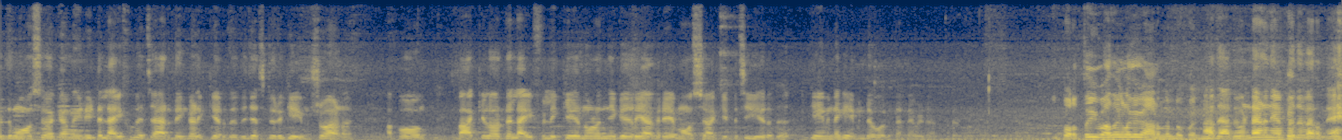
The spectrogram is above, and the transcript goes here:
ഇത് മോശമാക്കാൻ വേണ്ടിയിട്ട് ലൈഫ് വെച്ച് ആരുടെയും കളിക്കരുത്. ഇത് ജസ്റ്റ് ഒരു ഗെയിം ഷോ ആണ്. അപ്പോൾ ബാക്കിയുള്ളവരുടെ ലൈഫിലേക്ക് നുഴഞ്ഞു കയറി അവരെ മോശമാക്കിയിട്ട് ചെയ്യരുത്. ഗെയിമിനെ ഗെയിമിന്റെ പോലെ തന്നെ വിടാം. ഈ പുറത്തെ വിവാദങ്ങളൊക്കെ കാണുന്നുണ്ടോ? അതെ അതുകൊണ്ടാണ് ഞാൻ ഇപ്പൊ ഇത് പറഞ്ഞത്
